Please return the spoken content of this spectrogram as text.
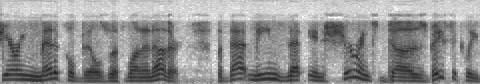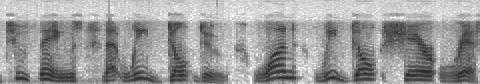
sharing medical bills with one another. But that means that insurance does basically two things that we don't do. One, we don't share risk.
